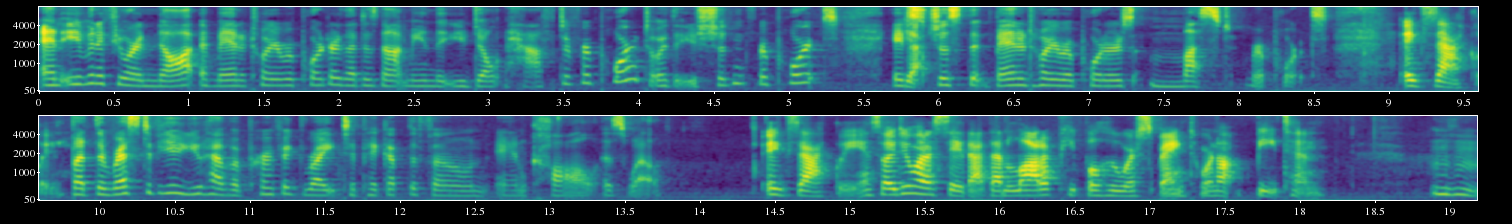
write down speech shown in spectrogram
And even if you are not a mandatory reporter, that does not mean that you don't have to report or that you shouldn't report. It's yeah. just that mandatory reporters must report. Exactly. But the rest of you, you have a perfect right to pick up the phone and call as well. Exactly. And so I do want to say that that a lot of people who were spanked were not beaten. Mm-hmm.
